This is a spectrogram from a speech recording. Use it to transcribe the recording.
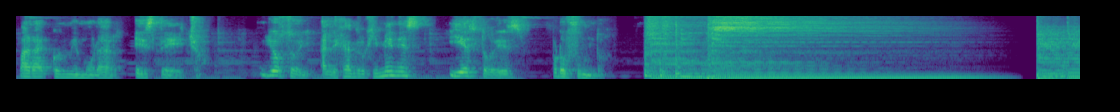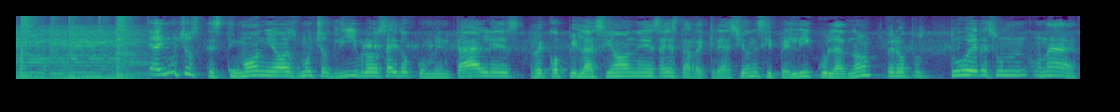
para conmemorar este hecho. Yo soy Alejandro Jiménez y esto es Profundo. Hay muchos testimonios, muchos libros, hay documentales, recopilaciones, hay hasta recreaciones y películas, ¿no? Pero pues tú eres una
